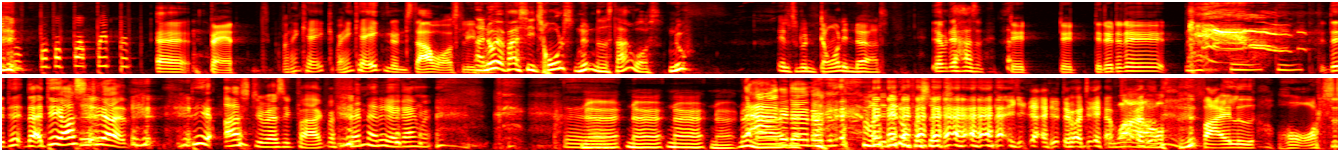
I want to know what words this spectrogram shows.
uh, bad. Hvordan kan, jeg ikke, hvordan kan jeg ikke nynne Star Wars lige nu? Nej, nu vil jeg faktisk sige, Troels, nyt noget Star Wars. Nu. Ellers er du en dårlig nørd. Jamen, det har sådan... Dø, dø, dø, dø, dø, dø. Det, det, nej, det er også det er, det er også Jurassic Park. Hvad fanden er det, jeg er i gang med? Nø, nø, nø, nø, nø, Ah, det er nu. Var det det, du forsøgte? ja, det var det, jeg Wow. Fejlede hårdt.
